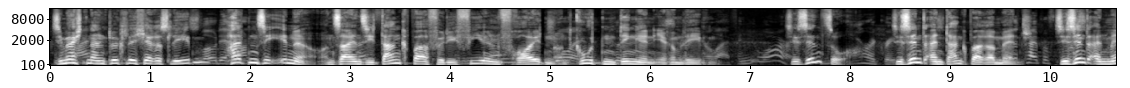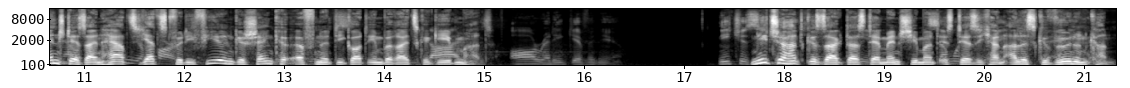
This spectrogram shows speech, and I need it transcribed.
Sie möchten ein glücklicheres Leben? Halten Sie inne und seien Sie dankbar für die vielen Freuden und guten Dinge in Ihrem Leben. Sie sind so. Sie sind ein dankbarer Mensch. Sie sind ein Mensch, der sein Herz jetzt für die vielen Geschenke öffnet, die Gott ihm bereits gegeben hat. Nietzsche hat gesagt, dass der Mensch jemand ist, der sich an alles gewöhnen kann.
